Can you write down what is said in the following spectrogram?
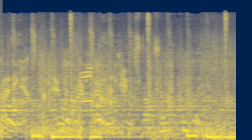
Construction complete.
